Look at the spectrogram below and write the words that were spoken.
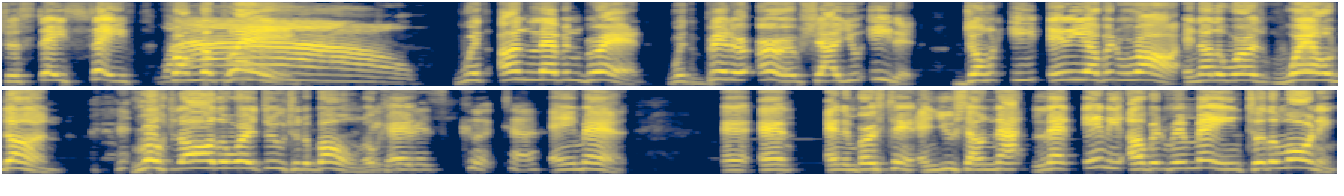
to stay safe from the plague with unleavened bread, with bitter herbs shall you eat it. Don't eat any of it raw. In other words, well done. Roasted all the way through to the bone. Okay. sure it's cooked, huh? Amen. and and and in verse 10, and you shall not let any of it remain to the morning.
